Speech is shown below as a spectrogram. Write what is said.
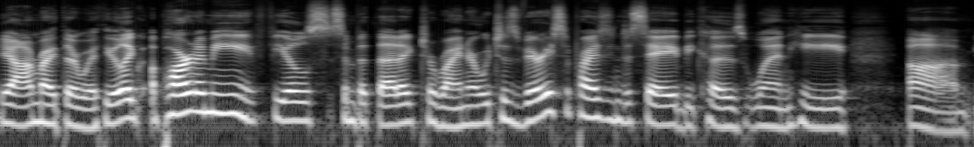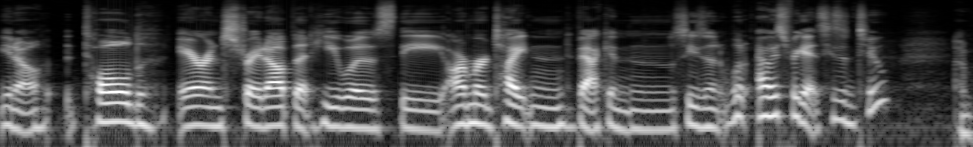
yeah, I'm right there with you. Like a part of me feels sympathetic to Reiner, which is very surprising to say because when he um, you know, told Eren straight up that he was the armored titan back in season what I always forget, season 2? I'm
